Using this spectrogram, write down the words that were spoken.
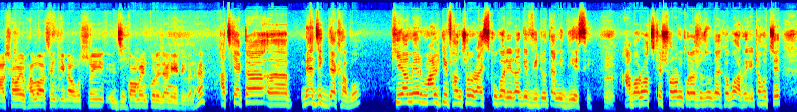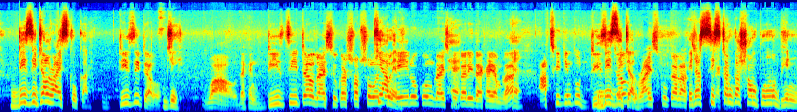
আর সবাই ভালো আছেন কিনা অবশ্যই। কমেন্ট করে জানিয়ে দিবেন হ্যাঁ? আজকে একটা ম্যাজিক দেখাবো। কিয়ামের মাল্টি ফাংশন রাইস কুকার এর আগে ভিডিওতে আমি দিয়েছি। আবারও আজকে স্মরণ করার জন্য দেখাবো। আর এটা হচ্ছে ডিজিটাল রাইস কুকার ডিজিটাল জি। ওয়াও দেখেন ডিজিটাল রাইস কুকার সবসময় এইরকম রাইস হ্যাঁ। কুকারই দেখাই আমরা। হ্যাঁ। আজকে কিন্তু ডিজিটাল রাইস কুকার এটার সিস্টেমটা সম্পূর্ণ ভিন্ন।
